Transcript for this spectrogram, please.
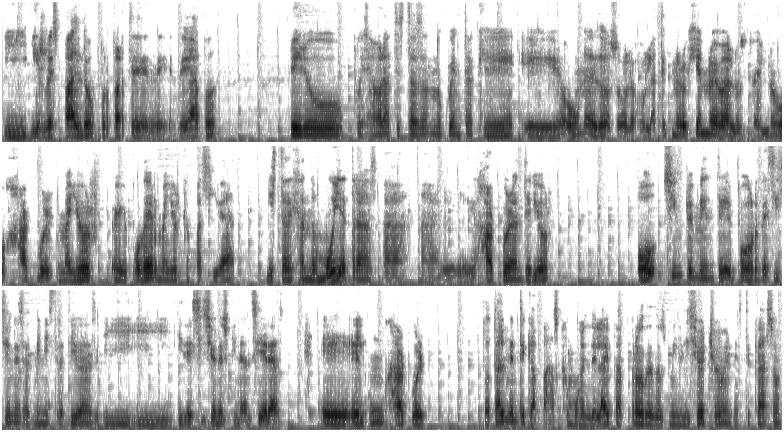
y, respaldo por parte de Apple pero pues ahora te estás dando cuenta que eh, o una de dos, o la, tecnología nueva, el nuevo hardware, mayor eh, poder, mayor capacidad, y está dejando muy atrás al hardware anterior, o simplemente por decisiones administrativas y, decisiones financieras, eh, un hardware totalmente capaz como el del iPad Pro de 2018 en este caso,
